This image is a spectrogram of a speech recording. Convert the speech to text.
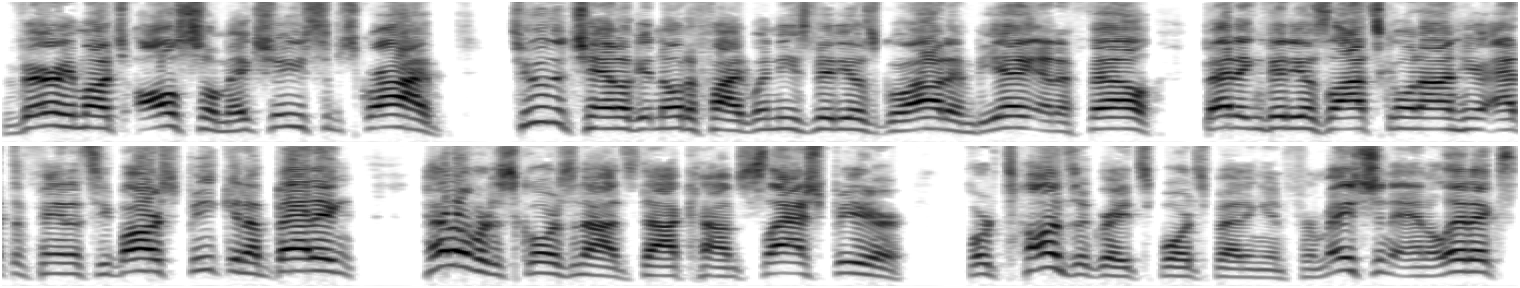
very much. Also, make sure you subscribe to the channel, get notified when these videos go out. NBA, NFL betting videos. Lots going on here at the Fantasy Bar. Speaking of betting, head over to scoresandodds.com slash beer for tons of great sports betting information, analytics,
